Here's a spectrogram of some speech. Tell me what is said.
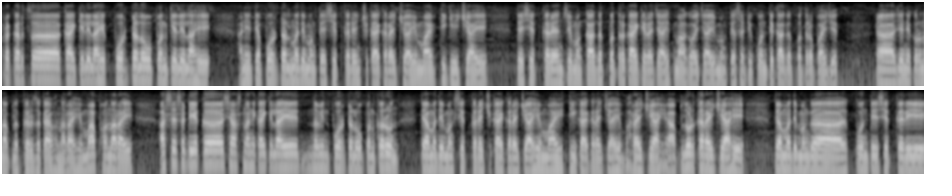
प्रकारचं काय केलेलं आहे, एक पोर्टल ओपन केलेलं आहे. आणि त्या पोर्टलमध्ये मग त्या शेतकऱ्यांची काय करायची आहे, माहिती घ्यायची आहे. त्या शेतकऱ्यांचे मग कागदपत्र काय करायचे आहेत, मागवायचे आहे. मग त्यासाठी कोणते कागदपत्र पाहिजेत, जेणेकरून आपलं कर्ज काय होणार आहे, माफ होणार आहे. अशासाठी एक शासनाने काय केलं आहे, नवीन पोर्टल ओपन करून त्यामध्ये मग शेतकऱ्याची काय करायची आहे, माहिती काय करायची आहे, भरायची आहे, अपलोड करायची आहे. त्यामध्ये मग कोणते शेतकरी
